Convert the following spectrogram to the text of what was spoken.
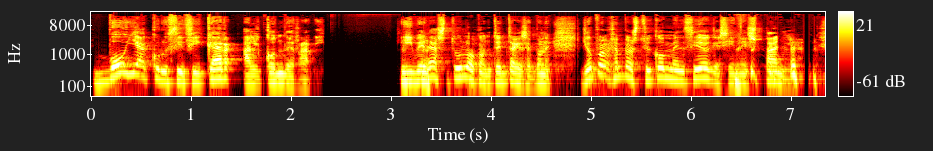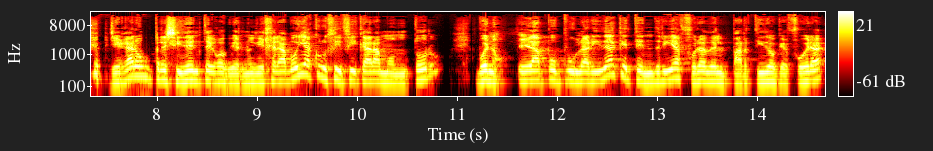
Voy a crucificar al conde Rabi y verás tú lo contenta que se pone. Yo, por ejemplo, estoy convencido de que si en España llegara un presidente de gobierno y dijera voy a crucificar a Montoro, bueno, la popularidad que tendría fuera del partido que fuera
